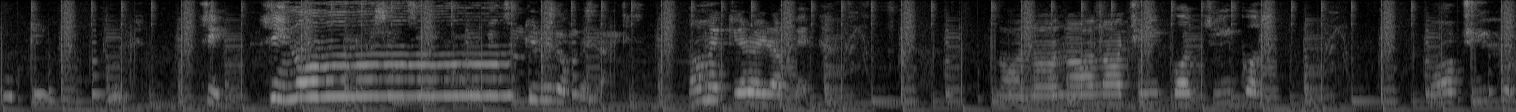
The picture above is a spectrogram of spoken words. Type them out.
Cutines. Sí, sí, no, no, no, no, no, no, no me quiero ir a penales. No me quiero ir a penales. No, no, no, no, chicos, chicos. No, chicos.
